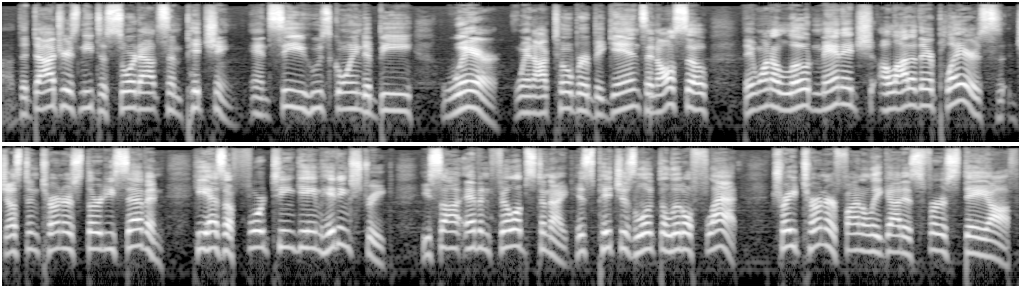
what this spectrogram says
Uh, the Dodgers need to sort out some pitching and see who's going to be where when October begins. And also, they want to load manage a lot of their players. Justin Turner's 37. He has a 14 game hitting streak. You saw Evan Phillips tonight. His pitches looked a little flat. Trea Turner finally got his first day off.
